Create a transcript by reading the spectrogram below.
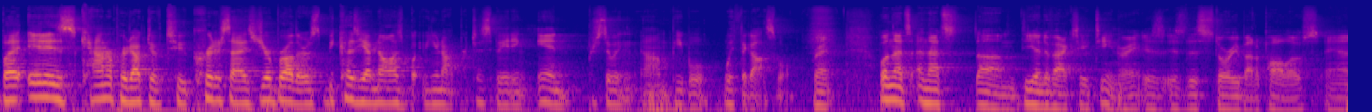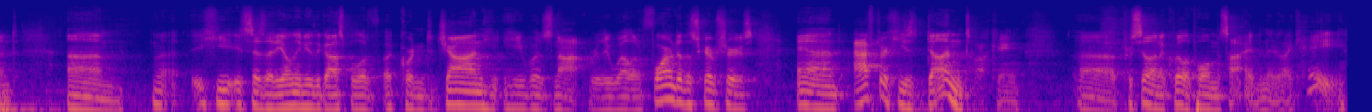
but it is counterproductive to criticize your brothers because you have knowledge but you're not participating in pursuing um, people with the gospel right well and that's and that's um, the end of acts 18 right is is this story about apollos and um, he it says that he only knew the gospel of according to john he, he was not really well informed of the scriptures and after he's done talking uh, Priscilla and Aquila pull him aside, and they're like, "Hey,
